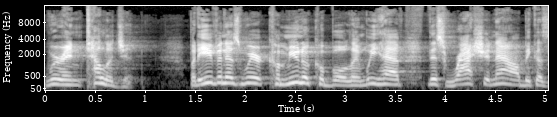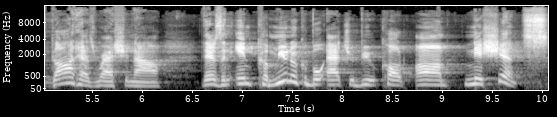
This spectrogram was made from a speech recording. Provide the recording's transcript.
we're intelligent. But even as we're communicable and we have this rationale, because God has rationale, there's an incommunicable attribute called omniscience,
